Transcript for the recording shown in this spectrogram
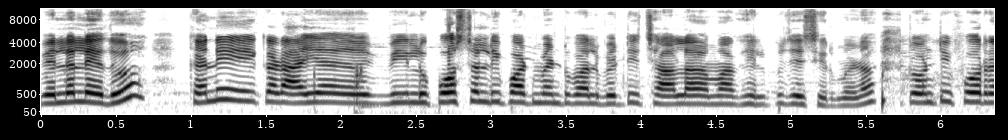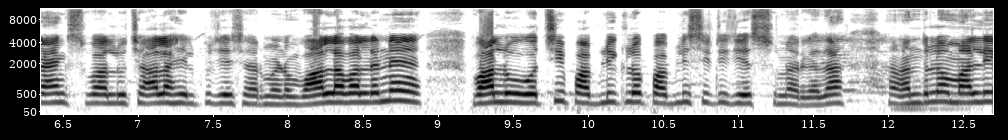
వెళ్ళలేదు. కానీ ఇక్కడ అయ్యే వీళ్ళు పోస్టల్ డిపార్ట్మెంట్ వాళ్ళు పెట్టి చాలా మాకు హెల్ప్ చేసారు మేడం. ట్వంటీ ఫోర్ ర్యాంక్స్ వాళ్ళు చాలా హెల్ప్ చేశారు మేడం. వాళ్ళ వల్లనే వాళ్ళు వచ్చి పబ్లిక్లో పబ్లిసిటీ చేస్తున్నారు కదా. అందులో మళ్ళీ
